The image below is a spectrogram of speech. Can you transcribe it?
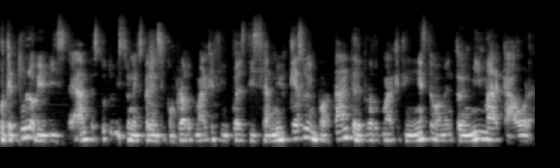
porque tú lo viviste antes, tú tuviste una experiencia con product marketing, puedes discernir qué es lo importante de product marketing en este momento, en mi marca ahora.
